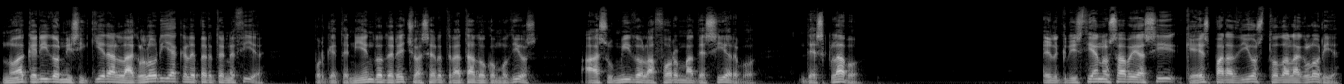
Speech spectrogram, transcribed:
no ha querido ni siquiera la gloria que le pertenecía, porque teniendo derecho a ser tratado como Dios, ha asumido la forma de siervo, de esclavo. El cristiano sabe así que es para Dios toda la gloria,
